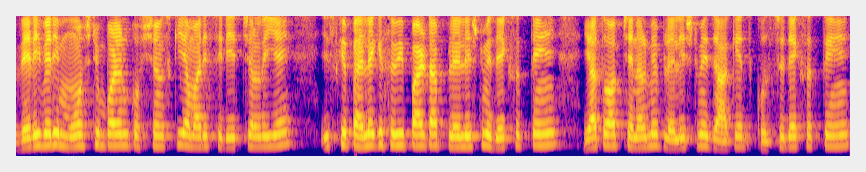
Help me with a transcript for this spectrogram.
Very very most important questions की हमारी सीरीज़ चल रही है। इसके पहले के सभी पार्ट आप प्लेलिस्ट में देख सकते हैं, या तो आप चैनल में प्लेलिस्ट में जाके खुद से देख सकते हैं,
